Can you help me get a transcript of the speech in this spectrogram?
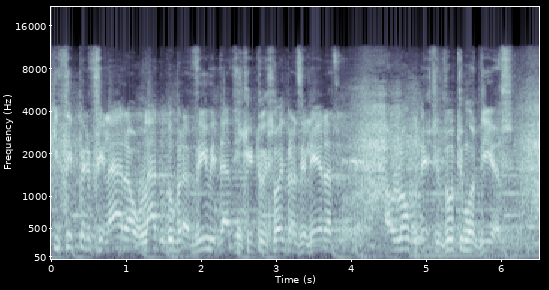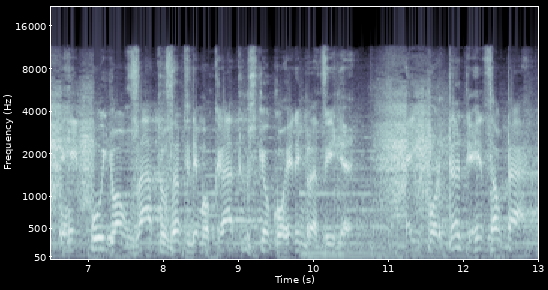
que se perfilaram ao lado do Brasil e das instituições brasileiras ao longo destes últimos dias, em repúdio aos atos antidemocráticos que ocorreram em Brasília. É importante ressaltar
